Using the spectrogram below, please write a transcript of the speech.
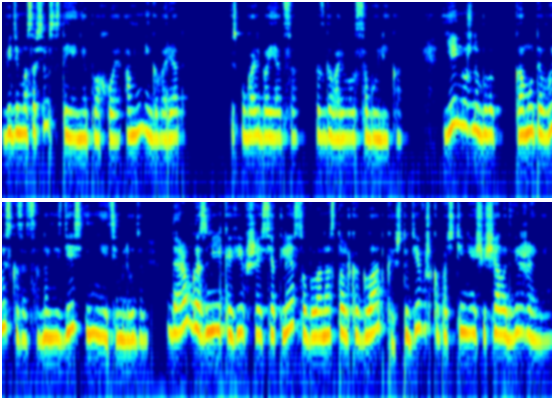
Видимо, совсем состояние плохое, а мне не говорят. Испугать боятся, разговаривала с собой Лика. Ей нужно было кому-то высказаться, но не здесь и не этим людям. Дорога, змейкой вившаяся к лесу, была настолько гладкой, что девушка почти не ощущала движения.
